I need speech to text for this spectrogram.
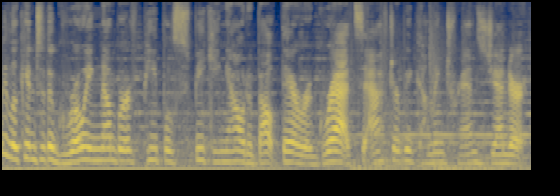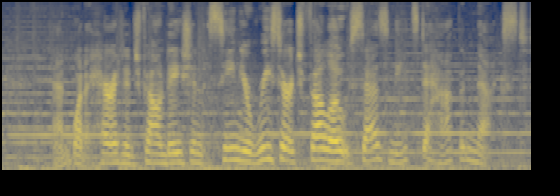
We look into the growing number of people speaking out about their regrets after becoming transgender and what a Heritage Foundation senior research fellow says needs to happen next.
